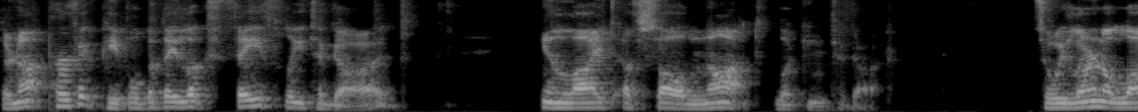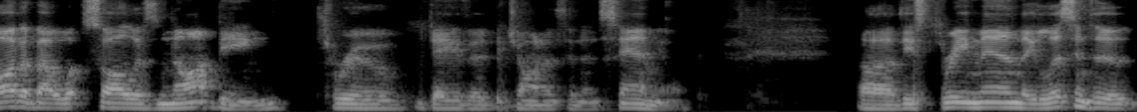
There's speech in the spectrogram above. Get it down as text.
They're not perfect people, but they look faithfully to God in light of Saul not looking to God. So we learn a lot about what Saul is not being through David, Jonathan, and Samuel. Uh, these three men, they listen to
